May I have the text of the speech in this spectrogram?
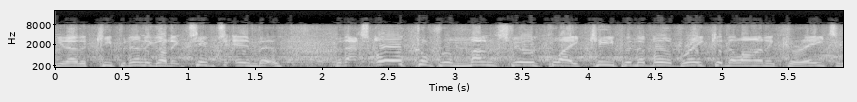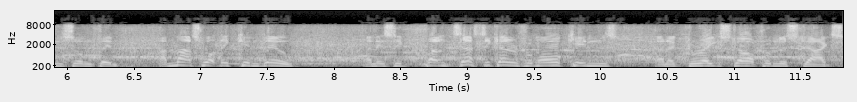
You know, the keeper nearly got it tipped in, but but that's all come from Mansfield play, keeping the ball, breaking the line, and creating something. And that's what they can do. And it's a fantastic header from Hawkins and a great start from the Stags.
